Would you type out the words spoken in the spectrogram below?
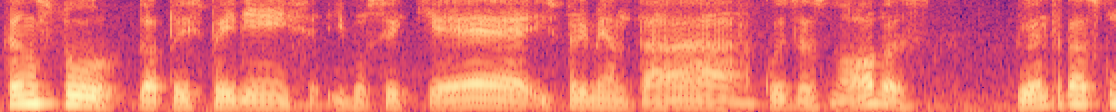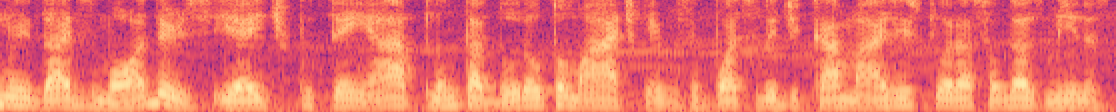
cansou da tua experiência e você quer experimentar coisas novas, tu entra nas comunidades modders e aí tipo tem, ah, plantador automático, aí você pode se dedicar mais à exploração das minas.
